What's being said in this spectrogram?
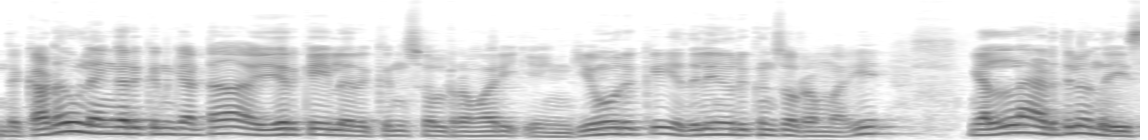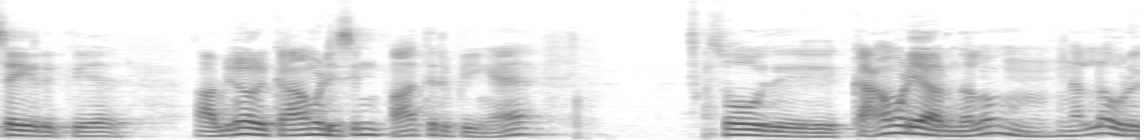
இந்த கடவுள் எங்கே இருக்குன்னு கேட்டால் இயற்கையில் இருக்குதுன்னு சொல்கிற மாதிரி எங்கேயும் இருக்குது எதுலேயும் இருக்குதுன்னு சொல்கிற மாதிரி எல்லா இடத்துலையும் இந்த இசை இருக்குது அப்படின்னு ஒரு காமெடி சீன் பார்த்துருப்பீங்க. ஸோ இது காமெடியாக இருந்தாலும் நல்ல ஒரு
